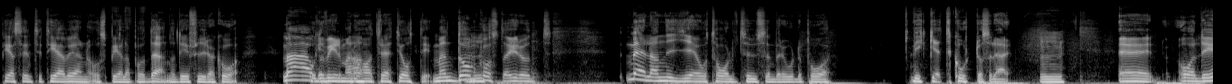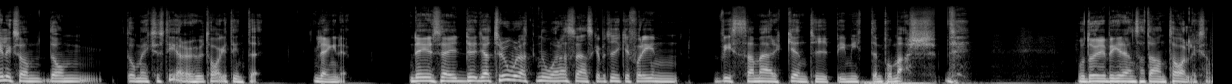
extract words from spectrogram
PCn till tvn och spela på den och det är 4K. Men, ah, Och okej. då vill man ja. ha 3080. Men de Mm. kostar ju runt mellan 9 och 12 000 beroende på vilket kort och sådär. Mm. Eh, och det är liksom, de, de existerar överhuvudtaget inte längre. Det är, så jag tror att några svenska butiker får in vissa märken typ i mitten på mars. och då är det begränsat antal. Liksom,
